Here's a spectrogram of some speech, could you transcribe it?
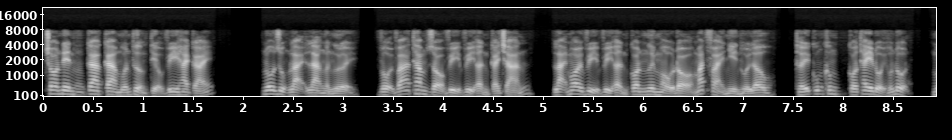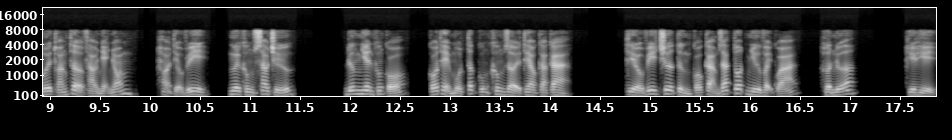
cho nên ca ca muốn thưởng tiểu vi hai cái. Ngô dụng lại là ngần người, vội vã thăm dò vị vị ẩn cái chán, lại moi vị vị ẩn con ngươi màu đỏ mắt phải nhìn hồi lâu, thấy cũng không có thay đổi hỗn độn mới thoáng thở phào nhẹ nhõm, hỏi tiểu vi, ngươi không sao chứ? Đương nhiên không có có thể một tấc cũng không rời theo ca ca. Tiểu vi chưa từng có cảm giác tốt như vậy quá, hơn nữa, kỳ hỉ.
